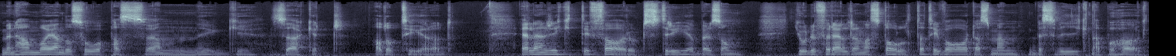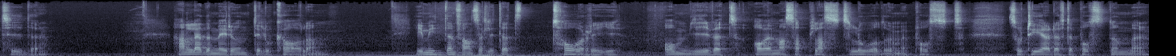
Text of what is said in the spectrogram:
Men han var ju ändå så pass svennig, säkert adopterad. Eller en riktig förortsstreber som gjorde föräldrarna stolta till vardags men besvikna på högtider. Han ledde mig runt i lokalen. I mitten fanns ett litet torg omgivet av en massa plastlådor med post, sorterade efter postnummer.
